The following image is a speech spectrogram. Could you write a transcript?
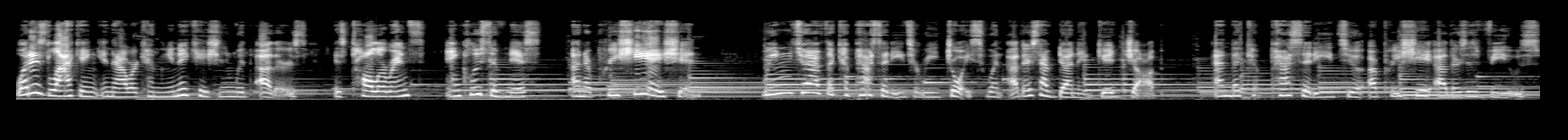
What is lacking in our communication with others is tolerance, inclusiveness, and appreciation. We need to have the capacity to rejoice when others have done a good job and the capacity to appreciate others' views.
